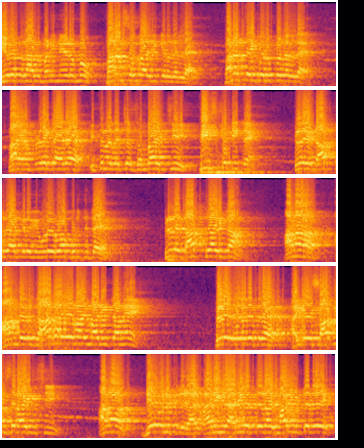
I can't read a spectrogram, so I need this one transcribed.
இருபத்தி நாலு மணி நேரமும் பணம் சம்பாதிக்கிறது இல்ல பணத்தை கொடுப்பதல்ல. நான் என் பிள்ளைக்காக இத்தனை லட்சம் சம்பாதிச்சு பீஸ் கட்டிட்டேன். பிள்ளை டாக்டர் ஆக்கிறதுக்கு இவ்வளவு ரூபா கொடுத்துட்டேன். பிள்ளை டாக்டர் ஆயிட்டான். ஆனா ஆண்டவருக்கு ஆகாதவனாய் மாறிட்டானே. பிள்ளை உலகத்துல ஐஏஎஸ் ஆபீசர் ஆயிடுச்சு. ஆனால் தேவனுக்கு அருகில் அறிவற்றதாய் மாறிவிட்டது.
